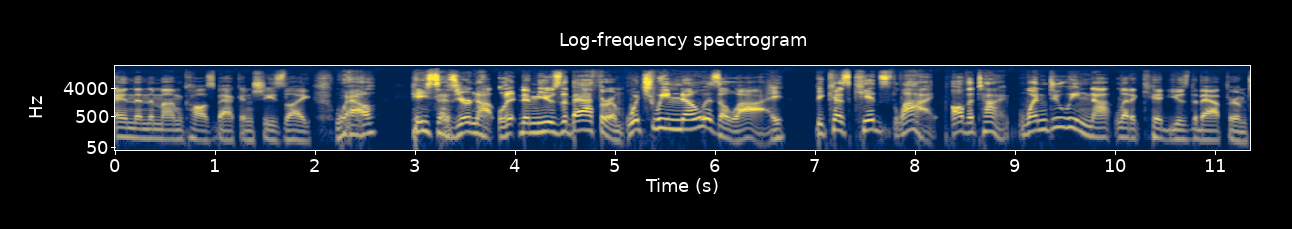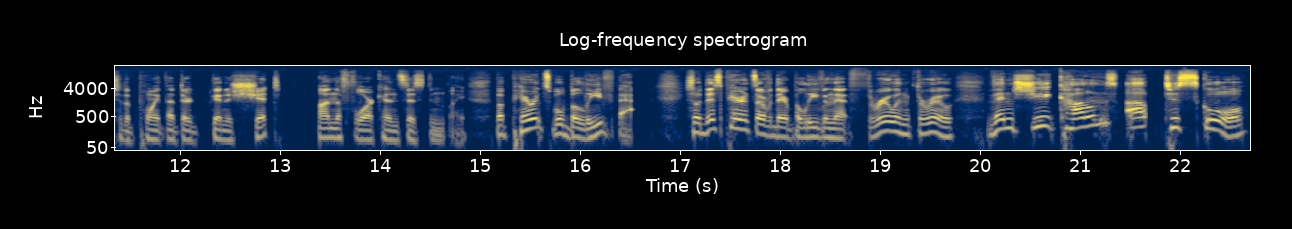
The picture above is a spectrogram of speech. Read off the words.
And then the mom calls back and she's like, well, he says you're not letting him use the bathroom, which we know is a lie because kids lie all the time. When do we not let a kid use the bathroom to the point that they're going to shit on the floor consistently? But parents will believe that. So this parent's over there believing that through and through. Then she comes up to school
